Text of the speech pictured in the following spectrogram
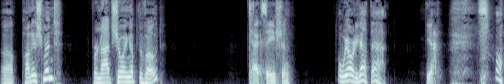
Uh, punishment for not showing up to vote? Taxation. Oh, we already got that. Yeah. so,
